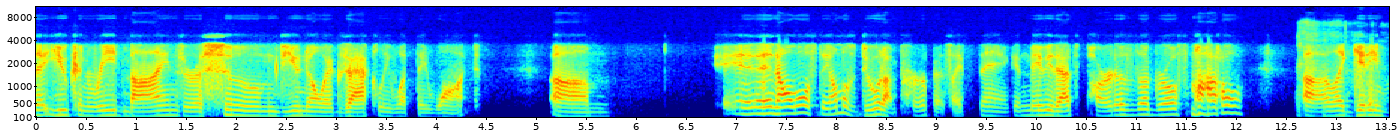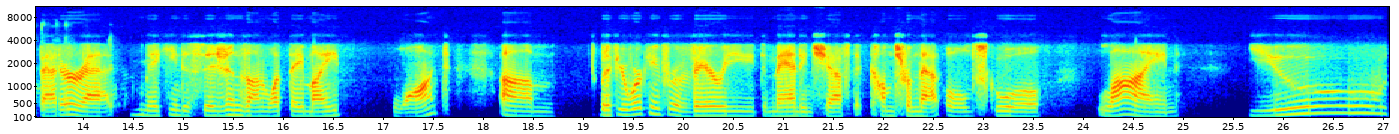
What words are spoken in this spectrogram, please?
that you can read minds or assumed you know exactly what they want. Um, and, and almost they almost do it on purpose, I think, and maybe that's part of the growth model, uh, like getting better at making decisions on what they might want. Um, but if you're working for a very demanding chef that comes from that old school line, you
